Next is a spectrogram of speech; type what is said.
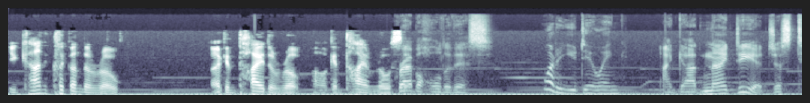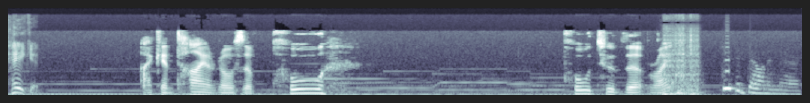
You can't click on the rope. I can tie the rope. Oh, I can tie Rosa. Grab a hold of this. What are you doing? I got an idea. Just take it. I can tie Rosa. Pull. Pull to the right. Keep it down in there.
